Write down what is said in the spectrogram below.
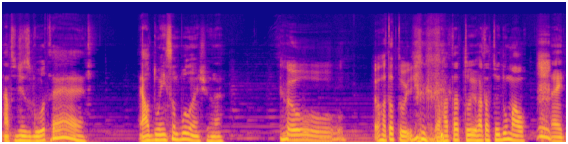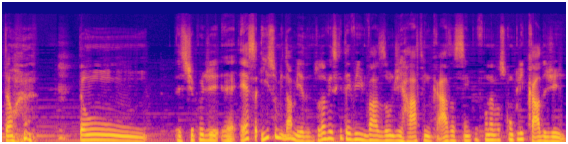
Rato de esgoto é. É uma doença ambulante, né? É o. É o Ratatouille. É o ratatouille, o ratatouille do mal. né? Então. então. Esse tipo de. é, essa, isso me dá medo. Toda vez que teve invasão de rato em casa, sempre foi um negócio complicado de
